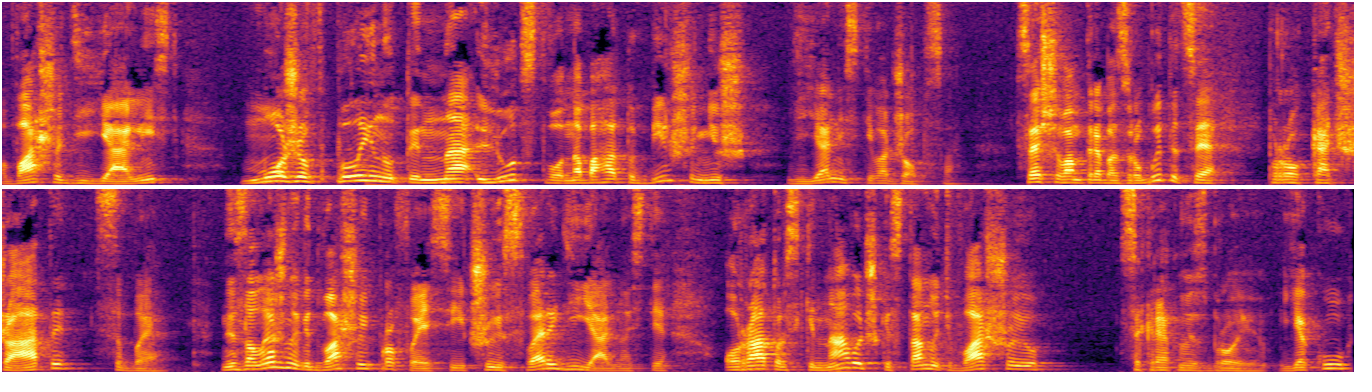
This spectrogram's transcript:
ваша діяльність може вплинути на людство набагато більше, ніж діяльність Стіва Джобса. Все, що вам треба зробити, це прокачати себе. Незалежно від вашої професії чи сфери діяльності, ораторські навички стануть вашою секретною зброєю, яку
